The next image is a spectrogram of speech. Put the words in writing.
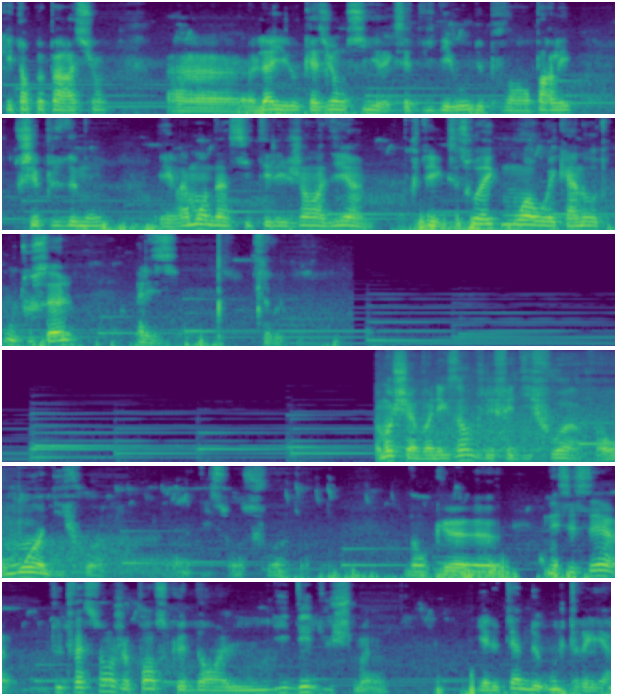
qui est en préparation. là il y a l'occasion aussi avec cette vidéo de pouvoir en parler toucher plus de monde et vraiment d'inciter les gens à dire écoutez, que ce soit avec moi ou avec un autre ou tout seul, allez-y, ça vaut le coup. Moi, je suis un bon exemple, je l'ai fait dix fois, au moins dix fois, dix, onze fois. Donc, euh, nécessaire. De toute façon, je pense que dans l'idée du chemin, il y a le terme de ultria.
